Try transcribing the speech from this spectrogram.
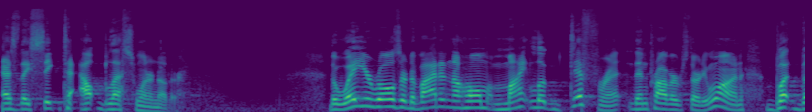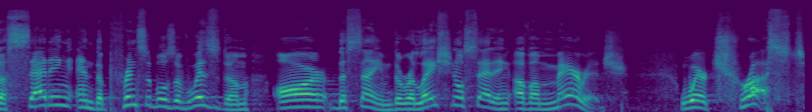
as they seek to outbless one another. The way your roles are divided in the home might look different than Proverbs 31, but the setting and the principles of wisdom are the same. The relational setting of a marriage where trust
